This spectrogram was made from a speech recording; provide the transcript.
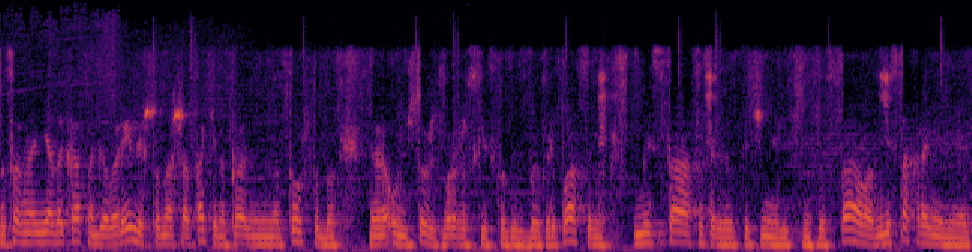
Мы с вами неоднократно говорили, что наши атаки направлены на то, чтобы э, уничтожить вражеские склады с боеприпасами, места сосредоточения личного состава, места хранения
